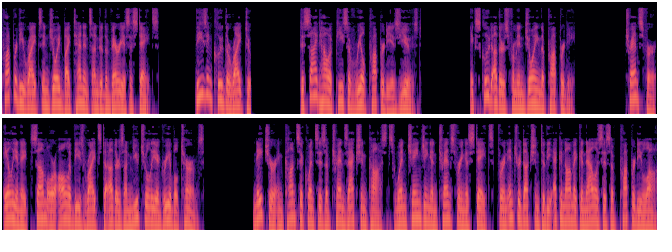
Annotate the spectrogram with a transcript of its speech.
property rights enjoyed by tenants under the various estates. These include the right to decide how a piece of real property is used. Exclude others from enjoying the property. Transfer alienate some or all of these rights to others on mutually agreeable terms. Nature and consequences of transaction costs when changing and transferring estates. For an introduction to the economic analysis of property law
